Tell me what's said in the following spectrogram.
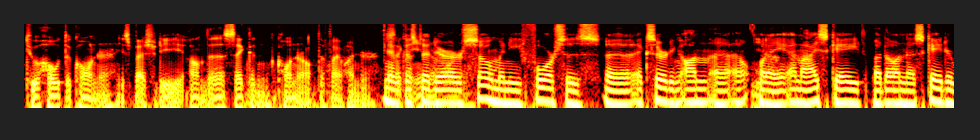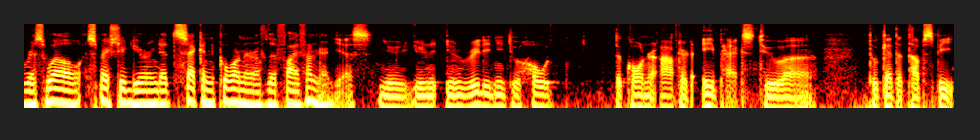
to hold the corner especially on the second corner of the 500 Yeah, because there are so many forces uh, exerting on uh, on Yeah. a, an ice skate, but on a skater as well, especially during that second corner of the 500. Yes, you you you really need to hold the corner after the apex to uh, to get the top speed.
